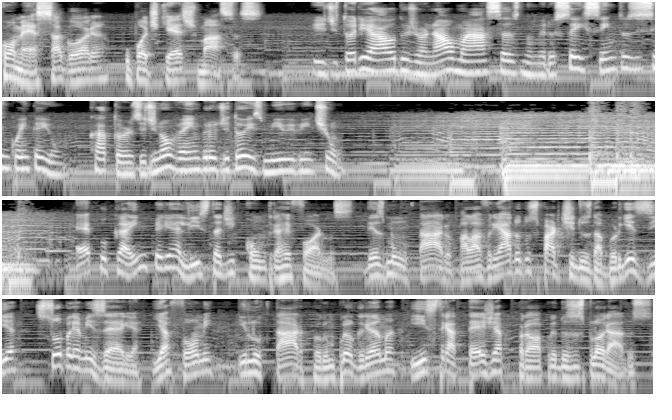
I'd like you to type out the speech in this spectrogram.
Começa agora o podcast Massas. Editorial do Jornal Massas, número 651, 14 de novembro de 2021. Época imperialista de contra-reformas. Desmontar o palavreado dos partidos da burguesia sobre a miséria e a fome e lutar por um programa e estratégia próprio dos explorados.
